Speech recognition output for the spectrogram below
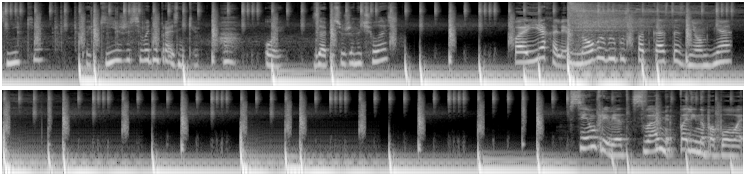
Праздники? Какие же сегодня праздники? А, ой, запись уже началась? Поехали! Новый выпуск подкаста с днем дня. Всем привет! С вами Полина Попова,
